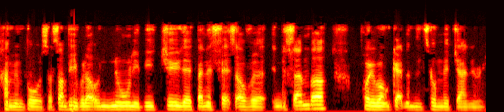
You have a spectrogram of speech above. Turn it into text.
come in board. So some people that would normally be due their benefits over in December probably won't get them until mid January.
